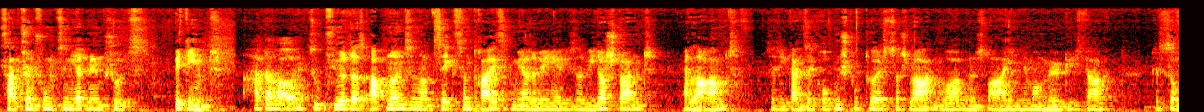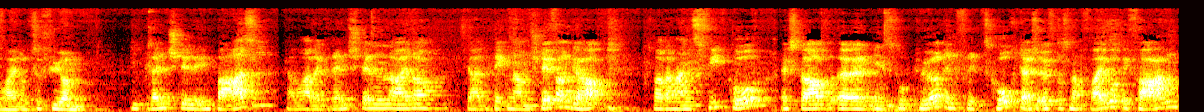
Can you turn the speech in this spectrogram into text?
es hat schon funktioniert mit dem Schutz, bedingt. Hat aber auch dazu geführt, dass ab 1936 mehr oder weniger dieser Widerstand erlahmt also die ganze Gruppenstruktur ist zerschlagen worden. Es war eigentlich nicht mehr möglich, da das so weiterzuführen. Die Grenzstelle in Basel, da war der Grenzstellenleiter, der hat den Decknamen Stefan gehabt. Das war der Hans Fitko. Es gab äh, einen Instrukteur, den Fritz Koch, der ist öfters nach Freiburg gefahren.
